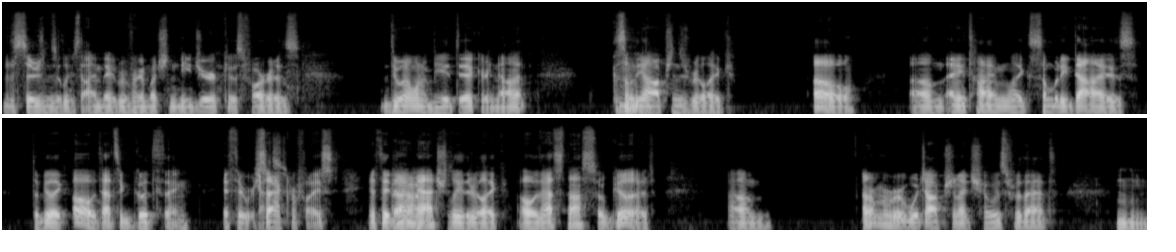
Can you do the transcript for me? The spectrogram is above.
the decisions at least I made, were very much knee jerk as far as do I want to be a dick or not? Because some of the options were like, oh, um, anytime like somebody dies, they'll be like, oh, that's a good thing if they were Yes. sacrificed. If they die Uh-huh. naturally, they're like, oh, that's not so good. Um, I don't remember which option I chose for that. hmm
